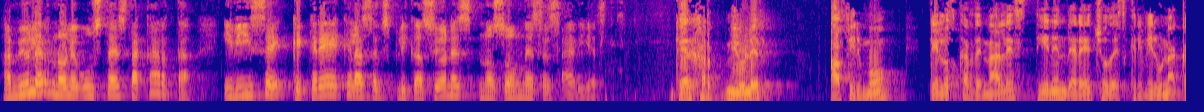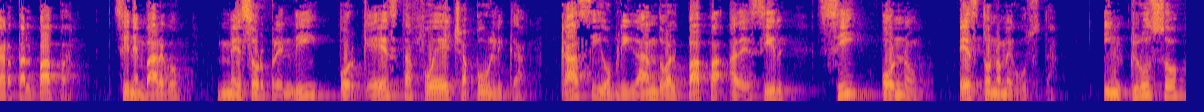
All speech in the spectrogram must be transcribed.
A Müller no le gusta esta carta y dice que cree que las explicaciones no son necesarias. Gerhard Müller afirmó que los cardenales tienen derecho de escribir una carta al Papa sin embargo, me sorprendí porque esta fue hecha pública, casi obligando al Papa a decir sí o no. Esto no me gusta. Incluso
